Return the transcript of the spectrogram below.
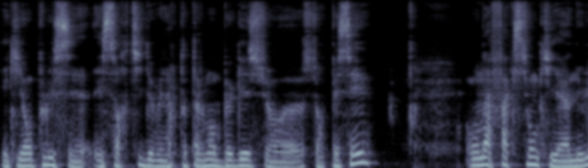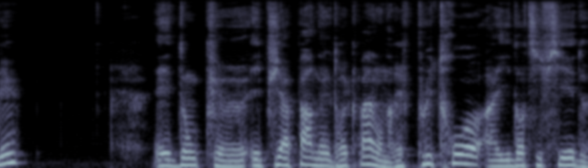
et qui en plus est, sorti de manière totalement buggée sur euh, sur PC. On a Faction qui est annulé. Et donc, euh, et puis à part Neil Druckmann, on n'arrive plus trop à identifier de,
